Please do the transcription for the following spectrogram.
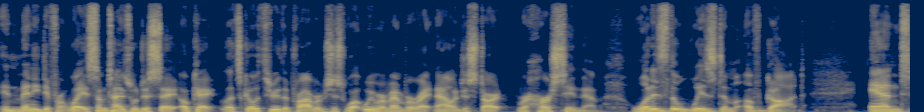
in many different ways. Sometimes we'll just say, okay, let's go through the Proverbs, just what we remember right now, and just start rehearsing them. What is the wisdom of God? And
